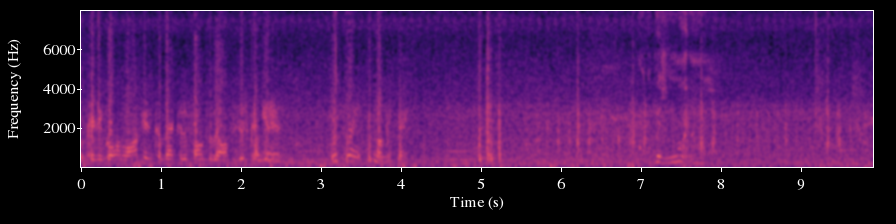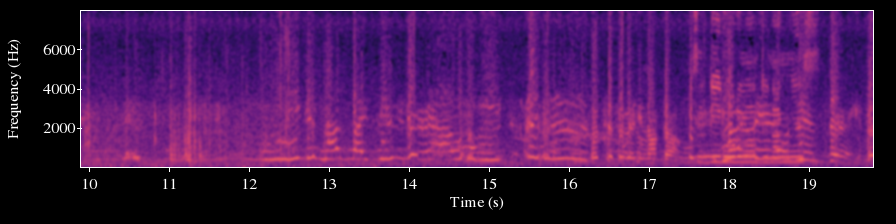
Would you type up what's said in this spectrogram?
Or can you go and lock it and come back to the phone so the officers can get in? This way. Okay. Aku paranoid lah He just knocked my sister out. What sister that he knocked out? Aku sedih dua orang yang dia nangis Sister. The,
